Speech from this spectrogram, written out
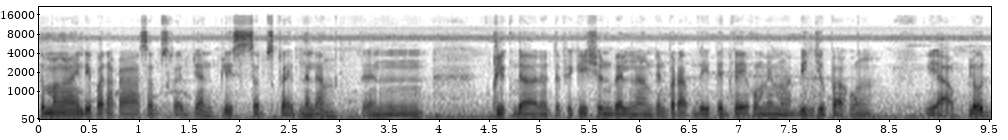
Sa mga hindi pa nakasubscribe dyan, please subscribe na lang. Then, click the notification bell lang din para updated kayo kung may mga video pa akong i-upload.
